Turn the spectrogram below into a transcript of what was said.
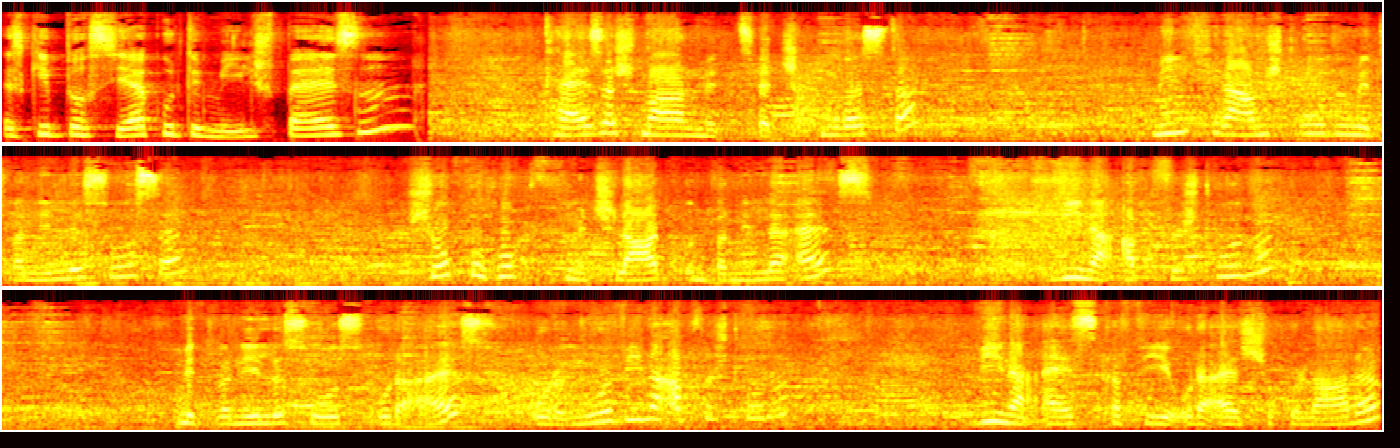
Es gibt auch sehr gute Mehlspeisen. Kaiserschmarrn mit Zwetschgenröster, Milchrahmstrudel mit Vanillesoße, Schokohupf mit Schlag- und Vanilleeis, Wiener Apfelstrudel mit Vanillesoße oder Eis oder nur Wiener Apfelstrudel, Wiener Eiskaffee oder Eisschokolade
